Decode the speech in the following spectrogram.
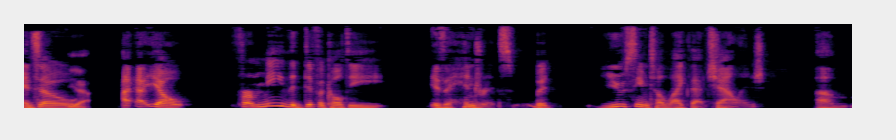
And so, Yeah. I, I, you know, for me, the difficulty is a hindrance, but you seem to like that challenge. Um,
